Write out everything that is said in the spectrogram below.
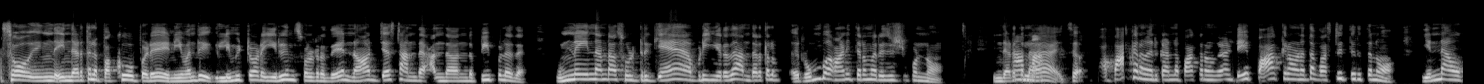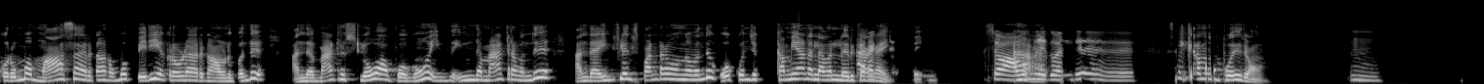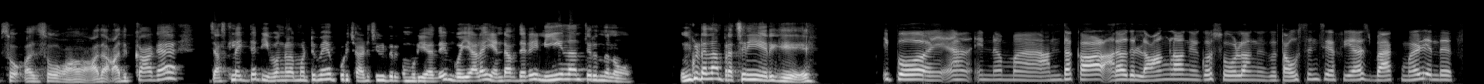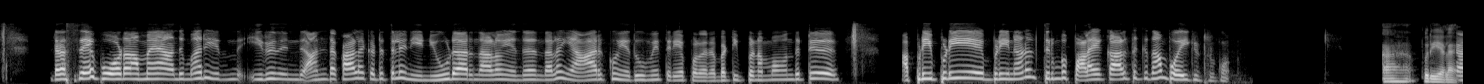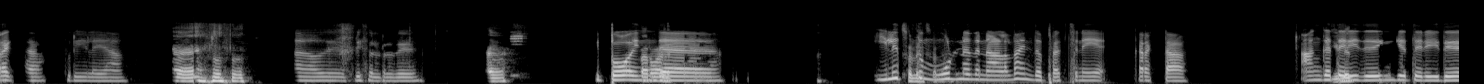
சோ இந்த இந்த இடத்துல பக்குவப்படு நீ வந்து லிமிட்டோட இருன்னு சொல்றது நாட் ஜஸ்ட் அந்த அந்த அந்த பீப்புள் அதை உன்னையும் தான்டா சொல்லிட்டு இருக்கேன் அப்படிங்கறத அந்த இடத்துல ரொம்ப ஆணித்தரமா ரெஜிஸ்டர் பண்ணும். இந்த இடத்துல பாக்குறவன் இருக்கான்ல பாக்குறவங்க டே பாக்குறவனை தான் ஃபர்ஸ்ட் திருத்தணும். என்ன அவனுக்கு ரொம்ப மாசா இருக்கான் ரொம்ப பெரிய க்ரௌடா இருக்கான். அவனுக்கு வந்து அந்த மேட்ரு ஸ்லோவா போகும். இந்த மேட்ரை வந்து அந்த இன்ஃபுளுன்ஸ் பண்றவங்க வந்து கொஞ்சம் கம்மியான லெவல்ல இருக்காங்க. சோ அவங்களுக்கு வந்து சீக்கிரமா போயிடும் சோ அது சோ அது அதுக்காக ஜஸ்ட் லைக் தட் இவங்கள மட்டுமே பிடிச்சி அடிச்சுக்கிட்டு இருக்க முடியாது. கொய்யால எண்ட் ஆஃப் த டே நீ தான் திருந்தணும். உங்ககிட்ட தான் பிரச்சனையே இருக்கு. இப்போ அஹ், நம்ம அந்த கா அதாவது long long ago so long ago thousands of years back முன்னாடி இந்த ட்ரெஸ்ஸே போடாம அது மாதிரி இருந்து இரு இந்த அந்த காலகட்டத்துல நீ நியூடா இருந்தாலும் எந்த இருந்தாலும் யாருக்கும் எதுவுமே தெரிய போறது பட் இப்போ நம்ம வந்துட்டு அப்படி இப்படி இப்படினாலும் திரும்ப பழைய காலத்துக்கு தான் போய்கிட்டு இருக்கோம். புரியல. கரெக்டா புரியலையா? எப்படி சொல்றது? இப்போ இந்த இழுத்து மூடினதுனாலதான் இந்த பிரச்சனையே கரெக்டா அங்க தெரியுது இங்க தெரியுது.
